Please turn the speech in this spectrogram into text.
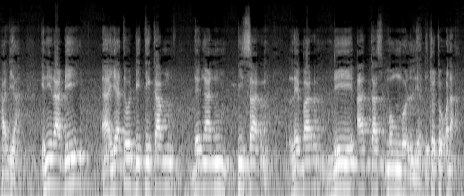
hadiah. Inilah di uh, iaitu ditikam dengan pisar lebar di atas monggol dia. Dicocok anak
